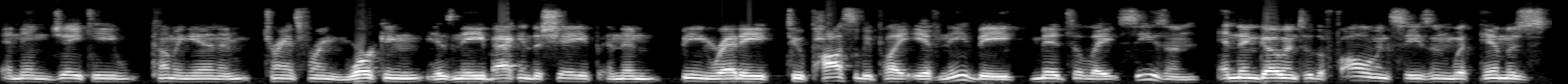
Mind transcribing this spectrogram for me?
and then JT coming in and transferring, working his knee back into shape, and then being ready to possibly play, if need be, mid to late season, and then go into the following season with him as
